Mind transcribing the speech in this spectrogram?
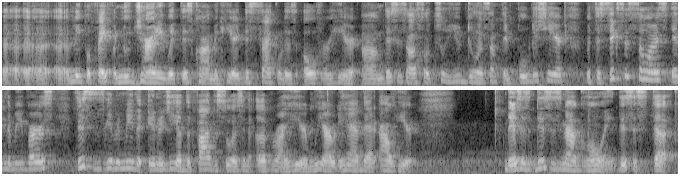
a, a, a, leap of faith, a new journey with this karmic here. This cycle is over here. Um, this is also, too, you doing something foolish here. With the Six of Swords in the reverse, this is giving me the energy of the Five of Swords in the upright here. And We already have that out here. This is, this is not going. This is stuck.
